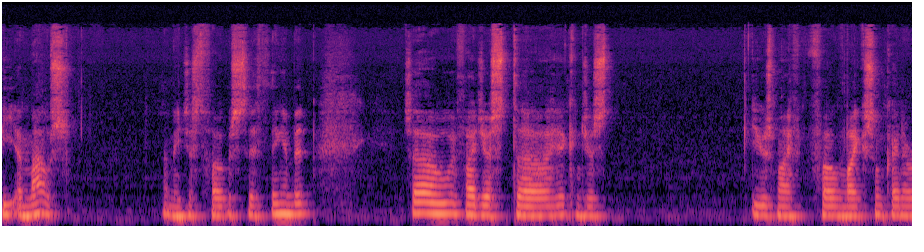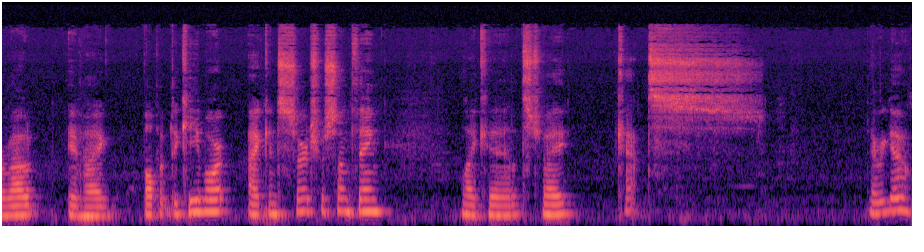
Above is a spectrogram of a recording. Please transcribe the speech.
be a mouse. Let me just focus the thing a bit. So if I just, uh, I can just use my phone like some kind of remote. If I pop up the keyboard, I can search for something like, uh, let's try cats. There we go.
